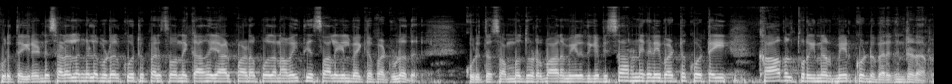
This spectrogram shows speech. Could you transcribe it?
குறித்த இரண்டு சடலங்களும் உடல் கூற்று பரிசோதனைக்காக யாழ்ப்பாண போதனா வைத்தியசாலையில் வைக்கப்பட்டுள்ளது. குறித்த சம்பவம் தொடர்பான மேலதிக விசாரணைகளை வட்டுக்கோட்டை காவல்துறையினர் மேற்கொண்டு வருகின்றனர்.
